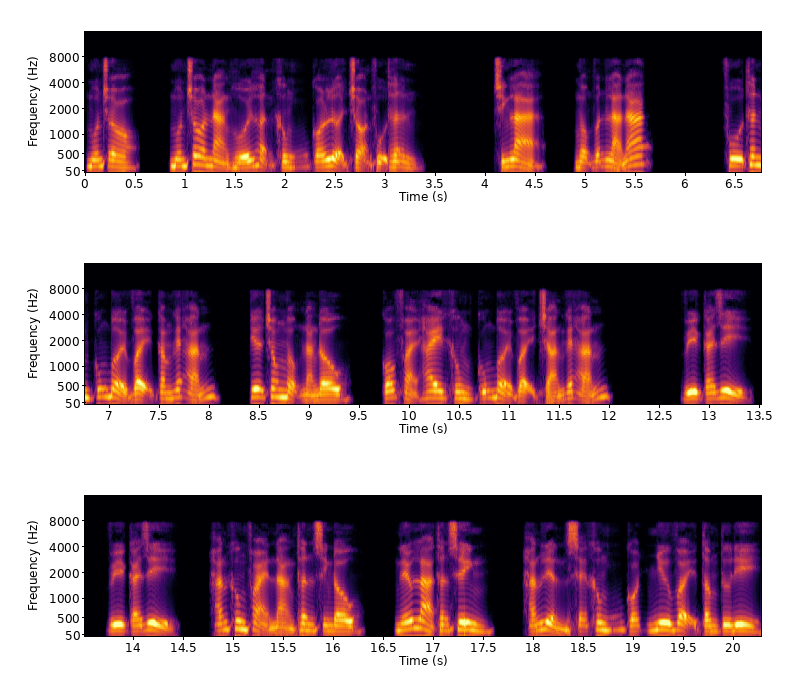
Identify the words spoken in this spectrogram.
muốn cho, muốn cho nàng hối hận không có lựa chọn phụ thân. Chính là, ngộng vẫn là nát. Phụ thân cũng bởi vậy căm ghét hắn, kia trong ngộng nàng đâu, có phải hay không cũng bởi vậy chán ghét hắn. Vì cái gì, vì cái gì, hắn không phải nàng thân sinh đâu, nếu là thân sinh, hắn liền sẽ không có như vậy tâm tư đi.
